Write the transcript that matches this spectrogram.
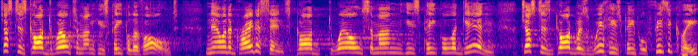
Just as God dwelt among his people of old, now in a greater sense, God dwells among his people again. Just as God was with his people physically,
